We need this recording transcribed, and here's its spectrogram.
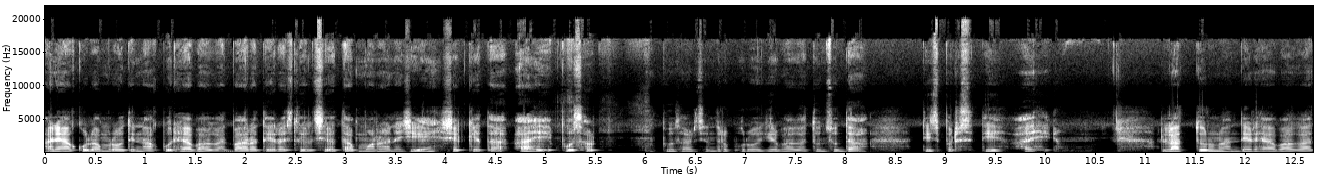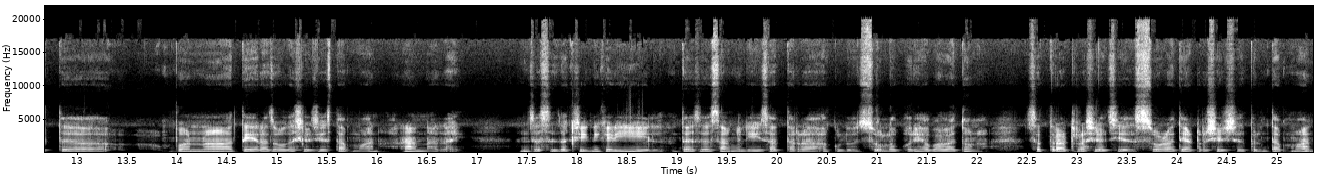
आणि अकोला अमरावती नागपूर ह्या भागात बारा तेरा सेल्सिअस तापमान राहण्याची शक्यता आहे. पुसाड पुसाड चंद्रपूर वगैरे भागातून सुद्धा तीच परिस्थिती आहे. लातूर नांदेड ह्या भागात पण तेरा चौदा सेल्सिअस तापमान राहणार आहे. जसं दक्षिणेकडे येईल तसं सांगली सातारा अकलूज सोलापूर ह्या भागातून सतरा अठरा सेल्सिअस सोळा ते अठरा सेल्सिअसपर्यंत तापमान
